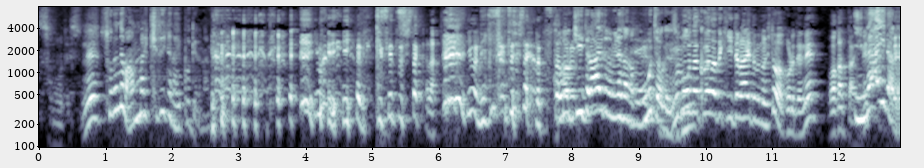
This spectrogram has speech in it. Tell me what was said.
そうですね。それでもあんまり気づいてないっぽいけどな。みんな 今、今力説したから、今力説したからこ伝わる。れを聞いてるアイドルの皆さんがもう思っちゃうわけですよ。無謀な企て聞いてるアイドルの人はこれでね、分かったんですいね。ないだろ。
